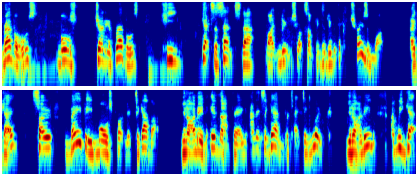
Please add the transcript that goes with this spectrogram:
Rebels, Maul's Journey of Rebels, he gets a sense that like Luke's got something to do with the chosen one. Okay. So maybe Maul's putting it together, you know what I mean, in that thing. And it's again protecting Luke, you know what I mean? And we get,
